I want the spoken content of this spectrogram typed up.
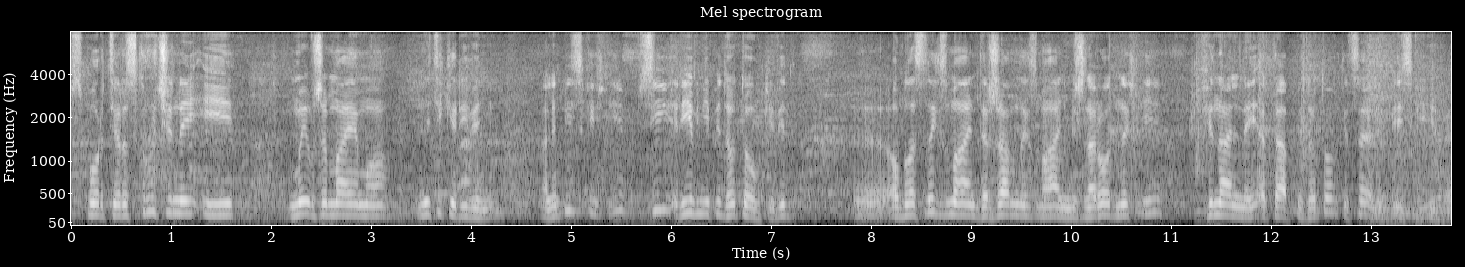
в спорті розкручений, і ми вже маємо не тільки рівень олімпійських, і всі рівні підготовки від е, обласних змагань, державних змагань, міжнародних і фінальний етап підготовки це Олімпійські ігри.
